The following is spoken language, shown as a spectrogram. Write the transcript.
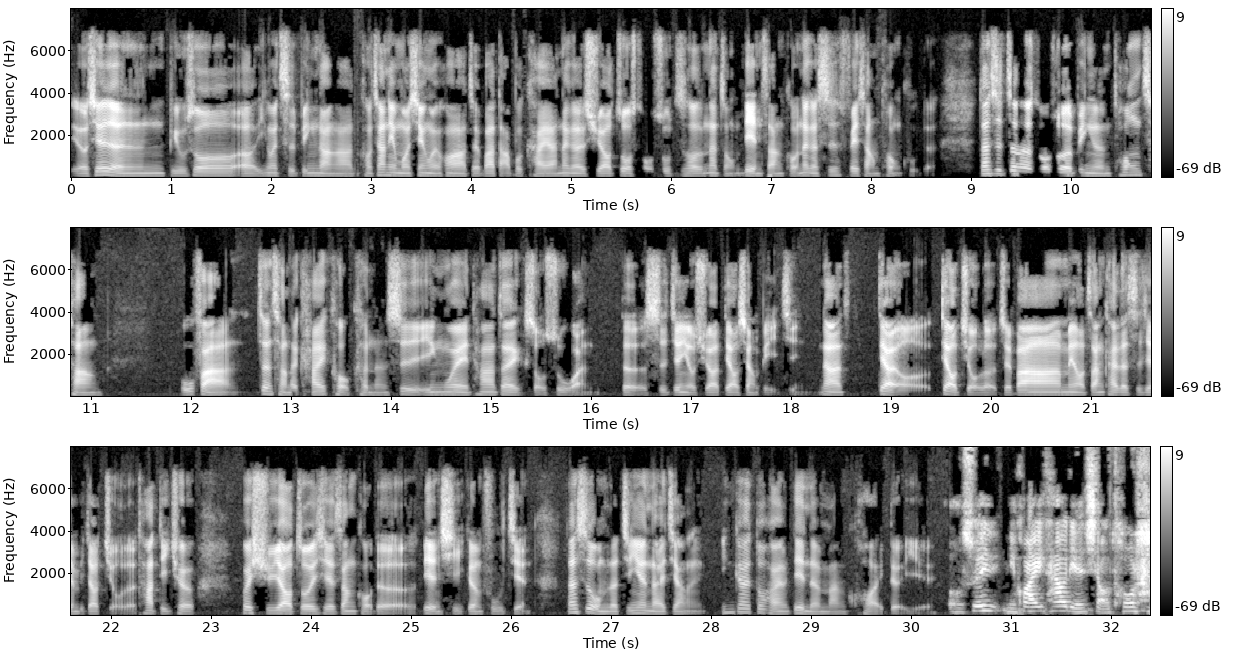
有些人，比如说，呃，因为吃槟榔啊，口腔黏膜纤维化，嘴巴打不开啊，那个需要做手术之后那种练张口，那个是非常痛苦的。但是正颌手术的病人通常无法正常的开口，可能是因为他在手术完的时间有需要吊橡皮筋，那吊吊久了，嘴巴没有张开的时间比较久了，他的确。会需要做一些伤口的练习跟复健，但是我们的经验来讲，应该都还练得蛮快的耶。哦，所以你怀疑他有点小偷懒？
